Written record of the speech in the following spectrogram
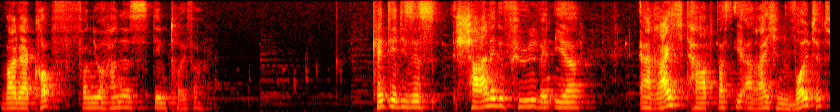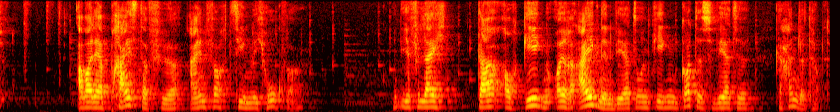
war der Kopf von Johannes dem Täufer. Kennt ihr dieses schale Gefühl, wenn ihr erreicht habt, was ihr erreichen wolltet, aber der Preis dafür einfach ziemlich hoch war? Und ihr vielleicht da auch gegen eure eigenen Werte und gegen Gottes Werte gehandelt habt.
